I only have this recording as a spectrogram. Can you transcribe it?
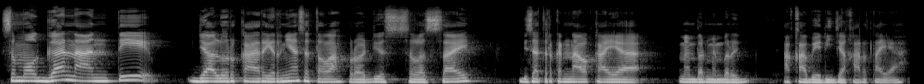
Semoga nanti jalur karirnya setelah produce selesai bisa terkenal kayak member-member AKB di Jakarta ya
